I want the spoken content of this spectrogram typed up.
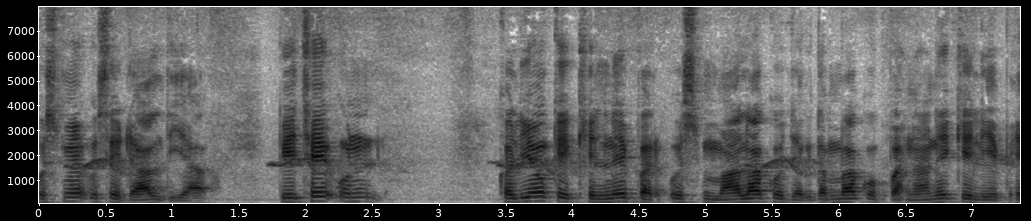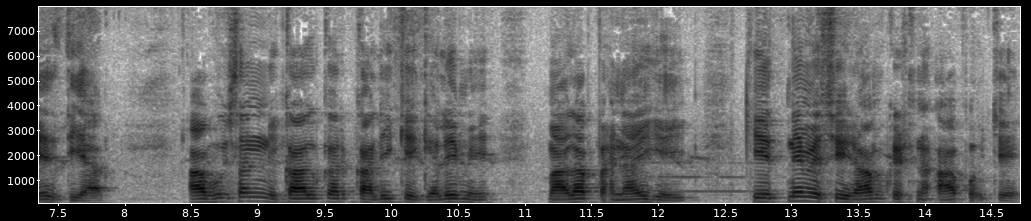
उसमें उसे डाल दिया। पीछे उन कलियों के खिलने पर उस माला को जगदम्बा को पहनाने के लिए भेज दिया। आभूषण निकालकर काली के गले में माला पहनाई गई कि इतने में श्री रामकृष्ण आ पहुँचे।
